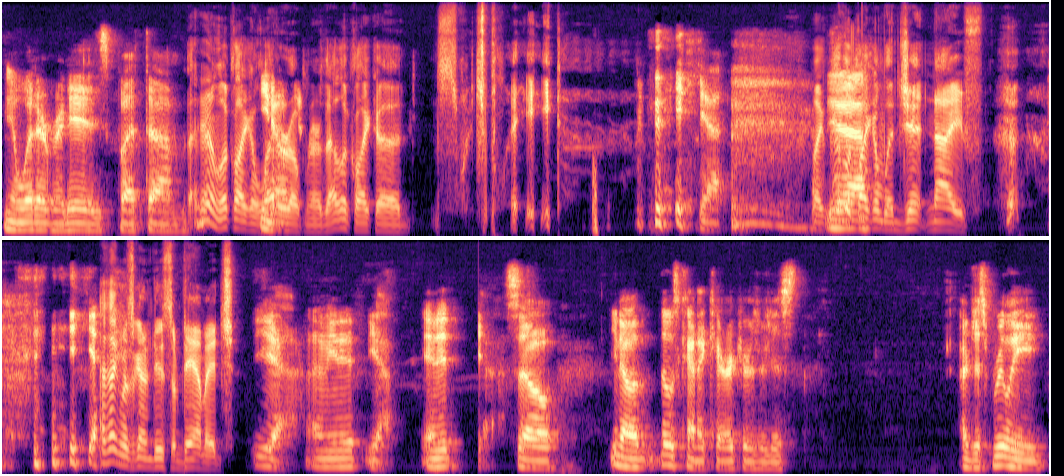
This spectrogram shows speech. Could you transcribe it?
you know, whatever it is. But um that didn't look like a letter know. opener. That looked like a switchblade. yeah. like that Yeah. looked like a legit knife. yeah. I think it was going to do some damage. Yeah. I mean it yeah. And it yeah. So, you know, those kind of characters are just are just really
